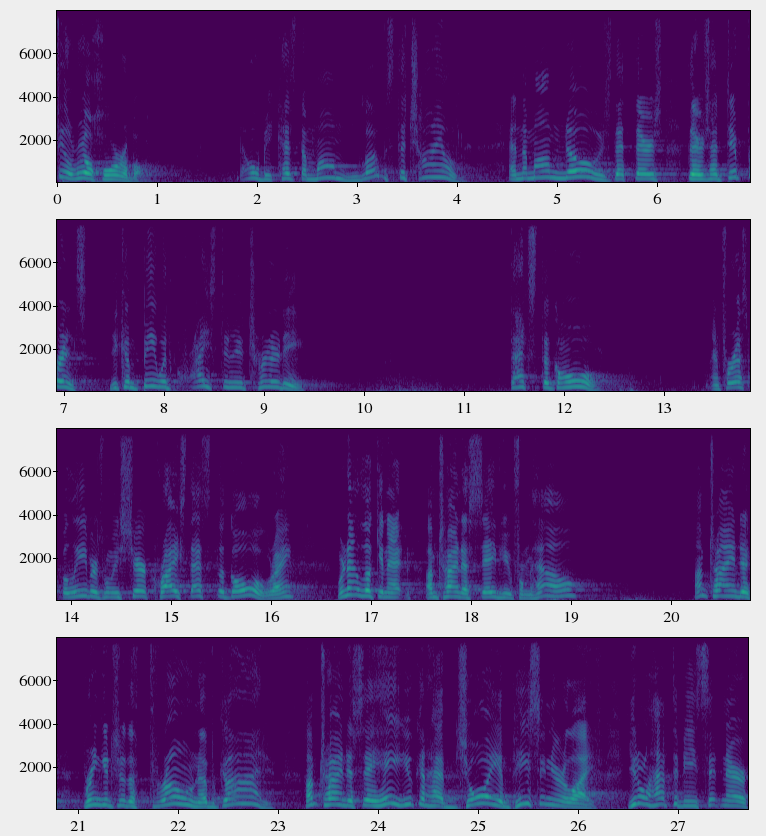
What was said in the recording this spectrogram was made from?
feel real horrible. No, because the mom loves the child. And the mom knows that there's, there's a difference. You can be with Christ in eternity. That's the goal. And for us believers, when we share Christ, that's the goal, right? We're not looking at, I'm trying to save you from hell. I'm trying to bring you to the throne of God. I'm trying to say, hey, you can have joy and peace in your life. You don't have to be sitting there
